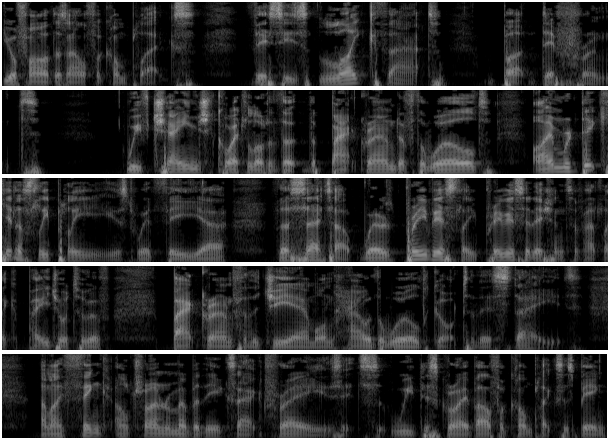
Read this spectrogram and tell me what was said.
your father's Alpha Complex. This is like that, but different We've changed quite a lot of the, the background of the world. I'm ridiculously pleased with the uh, the setup. Whereas previously, previous editions have had like a page or two of background for the GM on how the world got to this state. And I think I'll try and remember the exact phrase. It's we describe Alpha Complex as being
